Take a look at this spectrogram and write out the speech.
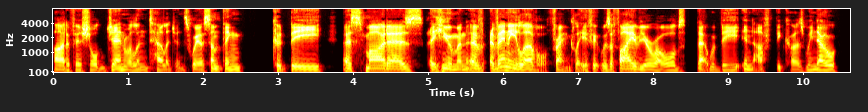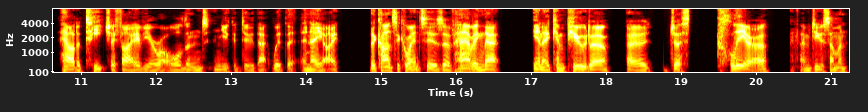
artificial general intelligence, where something could be as smart as a human of, of any level, frankly. If it was a five year old, that would be enough because we know how to teach a five year old and, and you could do that with an AI. The consequences of having that in a computer are just clear I'm due someone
